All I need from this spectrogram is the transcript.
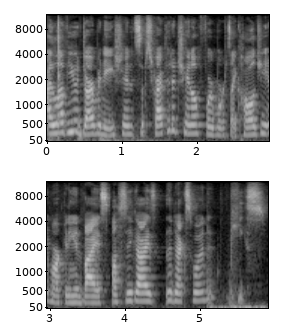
I love you, Dharma Nation. Subscribe to the channel for more psychology and marketing advice. I'll see you guys in the next one. Peace.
